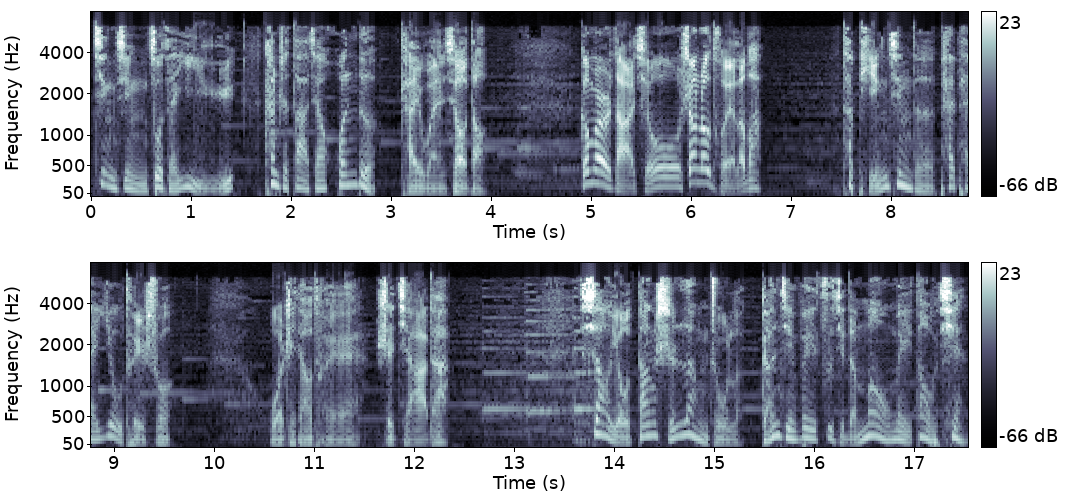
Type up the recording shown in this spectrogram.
静静坐在一隅，看着大家欢乐。开玩笑道：“哥们儿打球伤着腿了吧？”他平静的拍拍右腿说：“我这条腿是假的。”校友当时愣住了，赶紧为自己的冒昧道歉。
